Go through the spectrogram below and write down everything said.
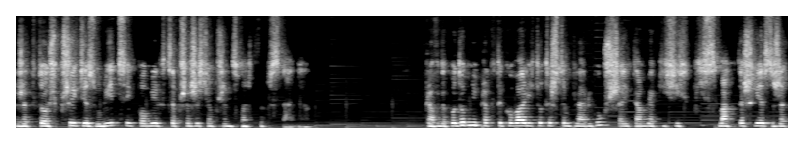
że ktoś przyjdzie z ulicy i powie, chce przeżyć obrzęd zmartwychwstania. Prawdopodobnie praktykowali to też templariusze i tam w jakichś ich pismach też jest, że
